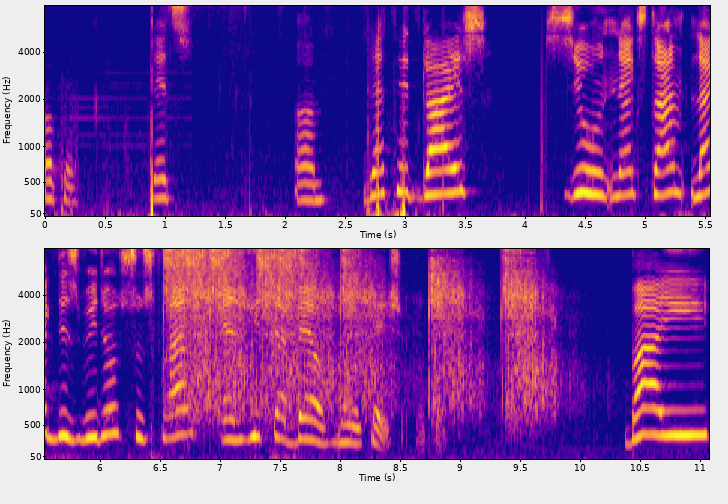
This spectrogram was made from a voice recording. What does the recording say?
Okay. That's um that's it guys. See you next time. Like this video, subscribe and hit that bell notification. Okay. Bye.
